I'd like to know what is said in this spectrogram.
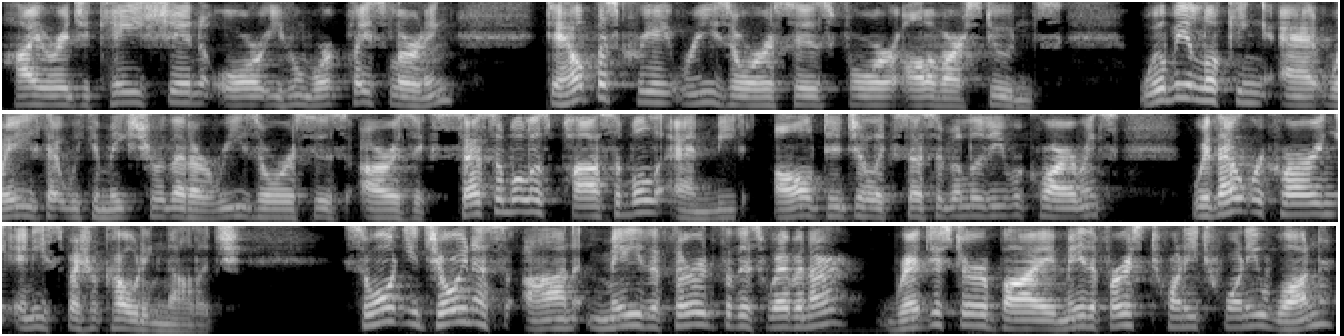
higher education, or even workplace learning, to help us create resources for all of our students. We'll be looking at ways that we can make sure that our resources are as accessible as possible and meet all digital accessibility requirements without requiring any special coding knowledge. So won't you join us on May the 3rd for this webinar? Register by May the 1st, 2021.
